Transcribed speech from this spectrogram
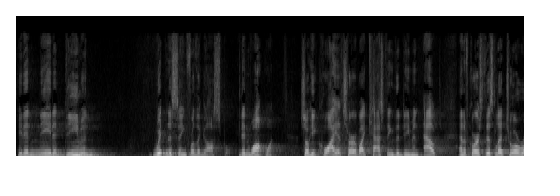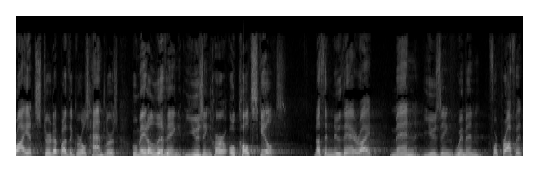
He didn't need a demon witnessing for the gospel. He didn't want one. So he quiets her by casting the demon out. And of course, this led to a riot stirred up by the girl's handlers who made a living using her occult skills. Nothing new there, right? Men using women for profit.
